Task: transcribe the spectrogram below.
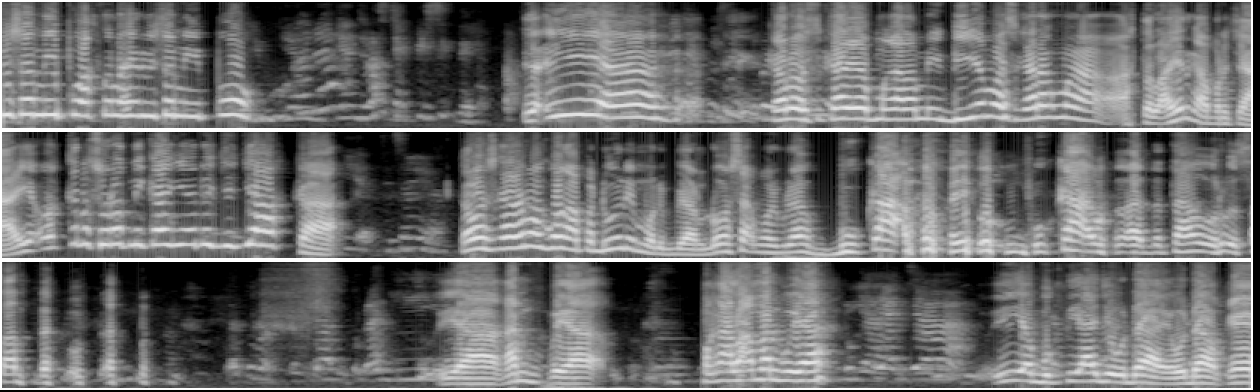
bisa nipu, akte lahir bisa nipu. Yang, yang jelas cek fisik deh. Ya iya. Kalau kayak mengalami dia mah sekarang mah akte lahir nggak percaya. Oh, karena surat nikahnya ada jejak kak. Iya, saya. Kalau sekarang mah gue nggak peduli mau dibilang dosa, mau dibilang buka, buka, gue nggak tahu urusan. dah. Ya, ya, lagi. Ya kan, ya pengalaman bu ya. Bukti aja. Iya bukti aja udah, ya udah oke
